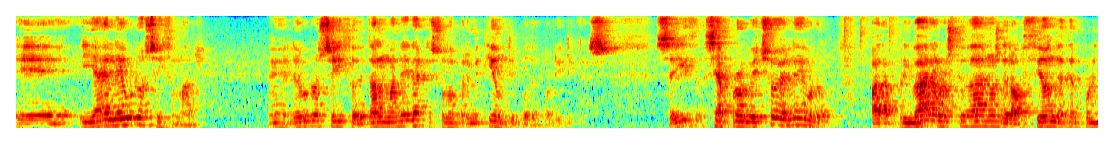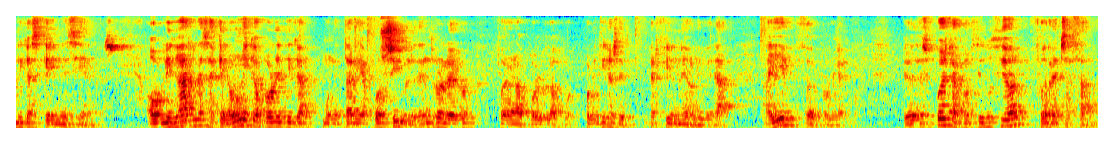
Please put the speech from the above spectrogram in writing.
Eh, y ya el euro se hizo mal. ¿eh? El euro se hizo de tal manera que solo permitía un tipo de políticas. Se, se aprovechó el euro para privar a los ciudadanos de la opción de hacer políticas keynesianas, obligarles a que la única política monetaria posible dentro del euro fuera la, la política de perfil neoliberal. Ahí empezó el problema. Pero después la Constitución fue rechazada.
